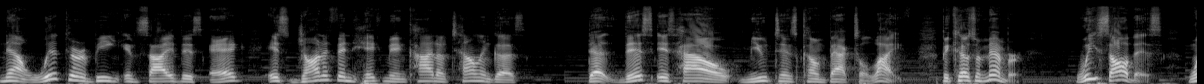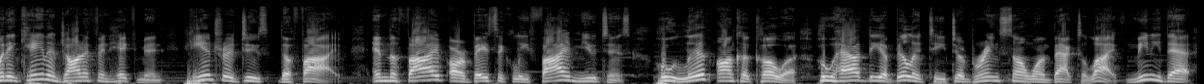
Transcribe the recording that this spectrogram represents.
Now, with her being inside this egg, it's Jonathan Hickman kind of telling us that this is how mutants come back to life. Because remember, we saw this. When it came to Jonathan Hickman, he introduced the Five. And the Five are basically five mutants who live on Krakoa who have the ability to bring someone back to life. Meaning that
